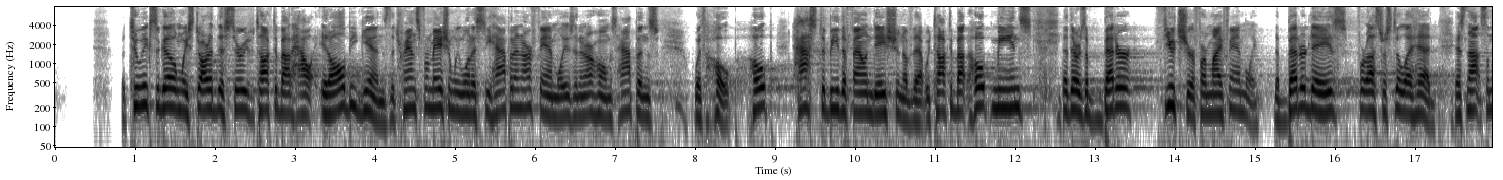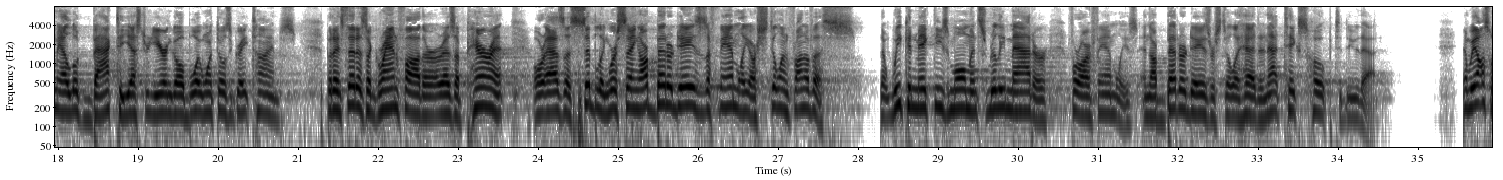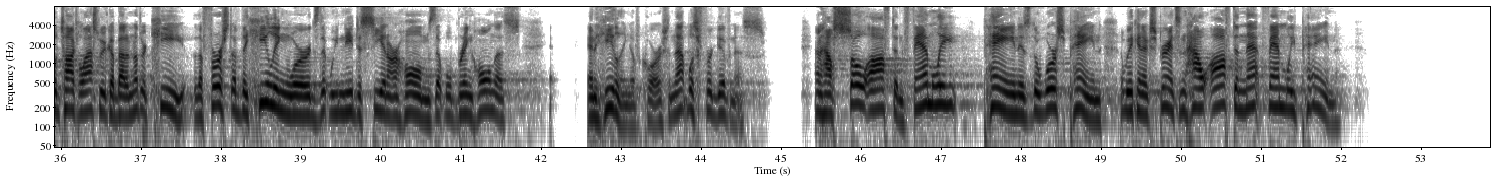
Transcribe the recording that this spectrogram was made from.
But two weeks ago, when we started this series, we talked about how it all begins. The transformation we want to see happen in our families and in our homes happens with hope. Hope has to be the foundation of that. We talked about hope means that there's a better future for my family. The better days for us are still ahead. It's not something I look back to yesteryear and go, boy, weren't those great times. But instead, as a grandfather or as a parent or as a sibling, we're saying our better days as a family are still in front of us. That we can make these moments really matter for our families, and our better days are still ahead, and that takes hope to do that. And we also talked last week about another key, the first of the healing words that we need to see in our homes that will bring wholeness and healing, of course, and that was forgiveness. And how so often family pain is the worst pain that we can experience, and how often that family pain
